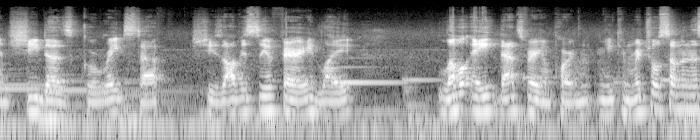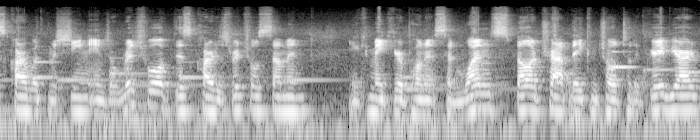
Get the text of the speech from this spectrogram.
and she does great stuff. She's obviously a fairy, light. Level 8, that's very important. You can ritual summon this card with Machine Angel Ritual. If this card is ritual summoned, you can make your opponent send one spell or trap they control to the graveyard.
